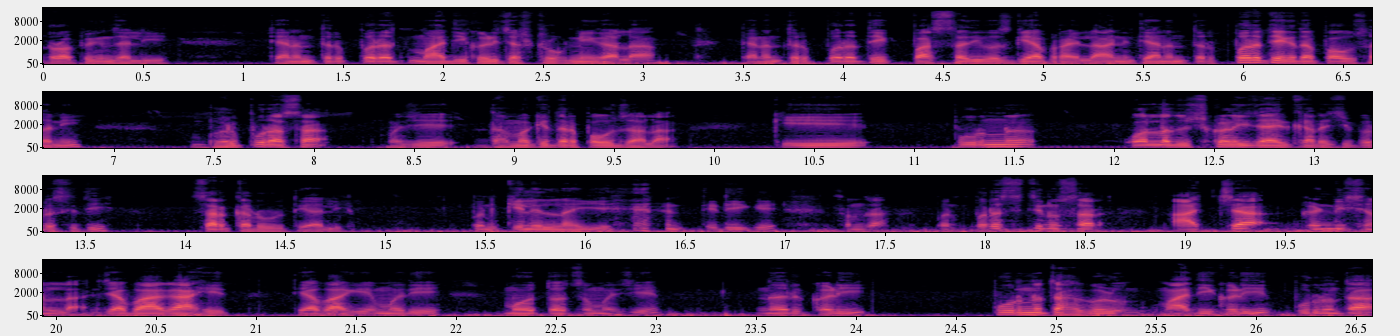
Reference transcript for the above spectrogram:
ड्रॉपिंग झाली. त्यानंतर परत माझीकडीचा स्ट्रोक निघाला. त्यानंतर परत एक पाच सहा दिवस गॅप राहिला आणि त्यानंतर परत एकदा पावसाने भरपूर असा म्हणजे धमाकेदार पाऊस झाला की पूर्ण ओला दुष्काळी जाहीर करायची परिस्थिती सरकारवरती आली. पण केलेलं नाही आहे ते ठीक आहे. समजा पण परिस्थितीनुसार आजच्या कंडिशनला ज्या बागा आहेत त्या बागेमध्ये महत्त्वाचं म्हणजे नरकळी पूर्णतः गळून मादीकळी पूर्णतः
